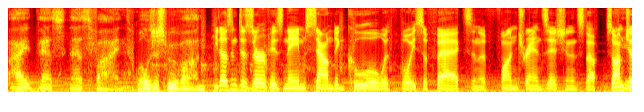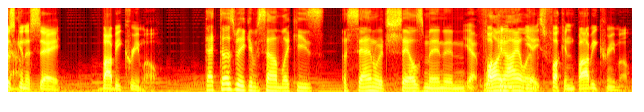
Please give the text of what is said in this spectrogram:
I that's that's fine. We'll just move on. He doesn't deserve his name sounding cool with voice effects and a fun transition and stuff. So I'm just gonna say, Bobby Crimo. that does make him sound like he's a sandwich salesman in Yeah, Long fucking, Island. Yeah, he's fucking Bobby Crimo,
